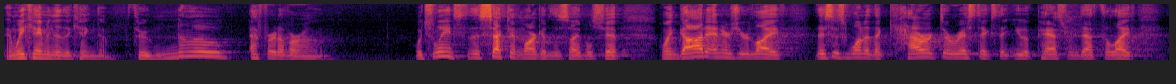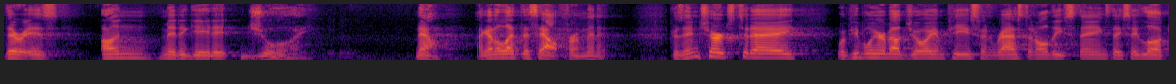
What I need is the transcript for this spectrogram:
and we came into the kingdom through no effort of our own. Which leads to the second mark of discipleship. When God enters your life, this is one of the characteristics that you have passed from death to life. There is unmitigated joy. Now, I got to let this out for a minute. Because in church today, when people hear about joy and peace and rest and all these things, they say, look,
